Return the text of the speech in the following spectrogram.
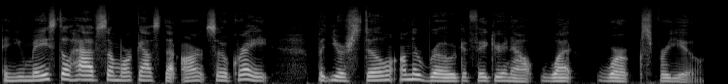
And you may still have some workouts that aren't so great, but you're still on the road to figuring out what works for you.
